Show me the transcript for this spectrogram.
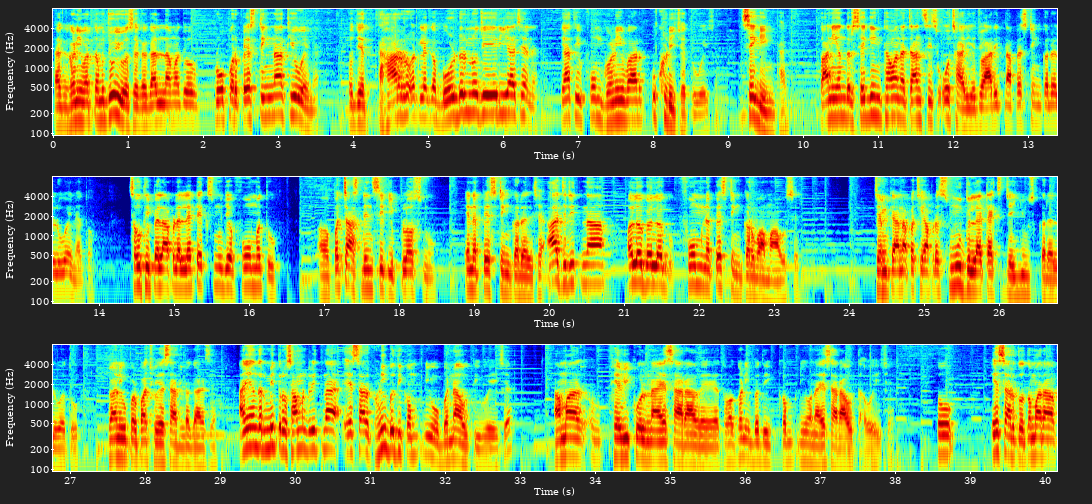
કારણ કે ઘણી વાર તમે જોયું હશે કે ગાદલામાં જો પ્રોપર પેસ્ટિંગ ના થયું હોય ને, તો જે ધાર એટલે કે બોર્ડરનો જે એરિયા છે ને, ત્યાંથી ફોર્મ ઘણીવાર ઉખડી જતું હોય છે, સેગિંગ થાય. તો આની અંદર સેગિંગ થવાના ચાન્સીસ ઓછા રહીએ જો આ રીતના પેસ્ટિંગ કરેલું હોય ને તો. સૌથી પહેલાં આપણે લેટેક્સનું જે ફોર્મ હતું પચાસ ડેન્સિટી પ્લસનું એને પેસ્ટિંગ કરેલ છે. આ જ રીતના અલગ અલગ ફોર્મને પેસ્ટિંગ કરવામાં આવશે. જેમ કે આના પછી આપણે સ્મૂધ લેટેક્સ જે યુઝ કરેલું હતું, તો આની ઉપર પાછું એસઆર લગાડશે. આની અંદર મિત્રો સામાન્ય રીતના એસઆર ઘણી બધી કંપનીઓ બનાવતી હોય છે. આમાં ફેવિકોલના એસઆર આવે અથવા ઘણી બધી કંપનીઓના એસઆર આવતા હોય છે. તો એસઆર તો તમારા,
